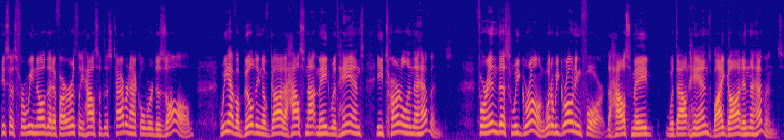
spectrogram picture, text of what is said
He says, For we know that if our earthly house of this tabernacle were dissolved, we have a building of God, a house not made with hands, eternal in the heavens. For in this we groan. What are we groaning for? The house made without hands by God in the heavens.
